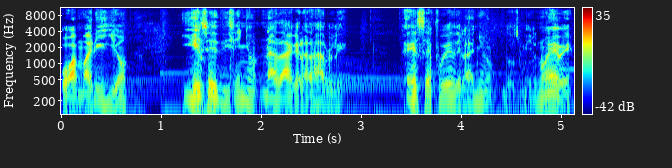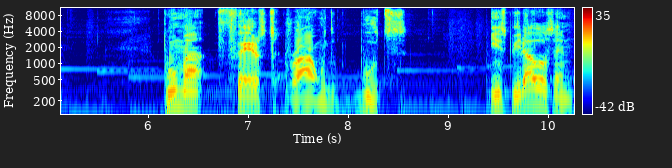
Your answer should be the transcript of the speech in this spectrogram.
o amarillo y ese diseño nada agradable. Ese fue del año 2009. Puma First Round Boots. Inspirados en,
